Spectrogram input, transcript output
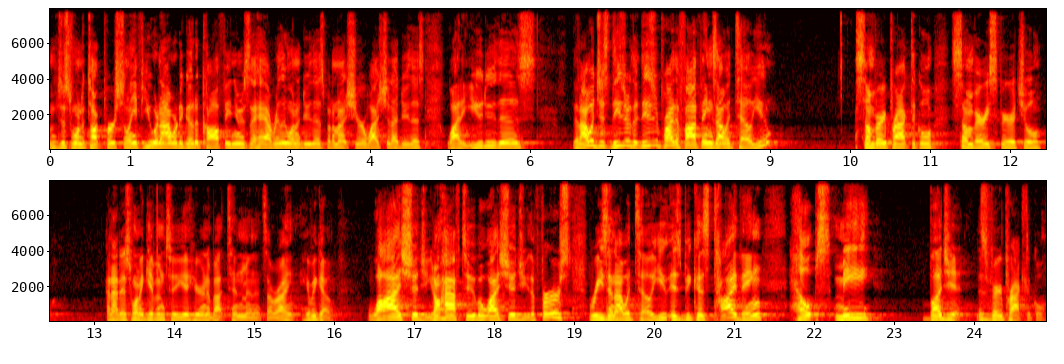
I just want to talk personally. If you and I were to go to coffee and you say, hey, I really want to do this, but I'm not sure, why should I do this? Why do you do this? Then I would just, these are, the, these are probably the five things I would tell you. Some very practical, some very spiritual. And I just want to give them to you here in about 10 minutes, all right? Here we go. Why should you? You don't have to, but why should you? The first reason I would tell you is because tithing helps me budget. This is very practical.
